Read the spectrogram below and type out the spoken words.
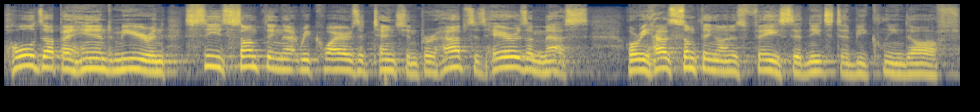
holds up a hand mirror and sees something that requires attention. Perhaps his hair is a mess, or he has something on his face that needs to be cleaned off.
